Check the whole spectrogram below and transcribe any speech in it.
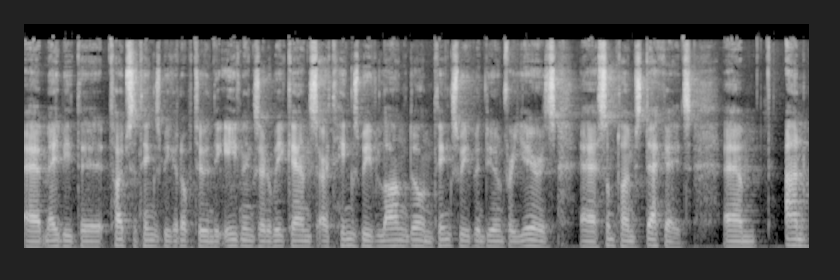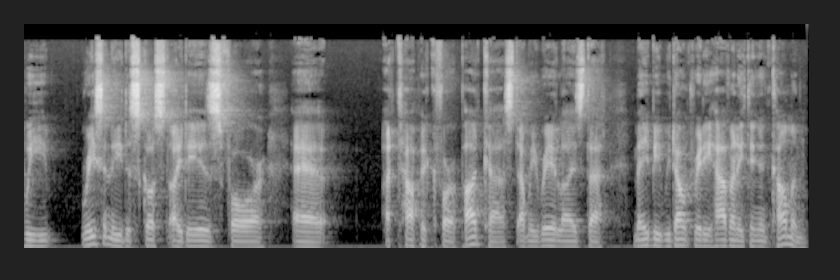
Uh, maybe the types of things we get up to in the evenings or the weekends are things we've long done, things we've been doing for years, uh, sometimes decades. Um, and we recently discussed ideas for uh, a topic for a podcast, and we realized that maybe we don't really have anything in common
